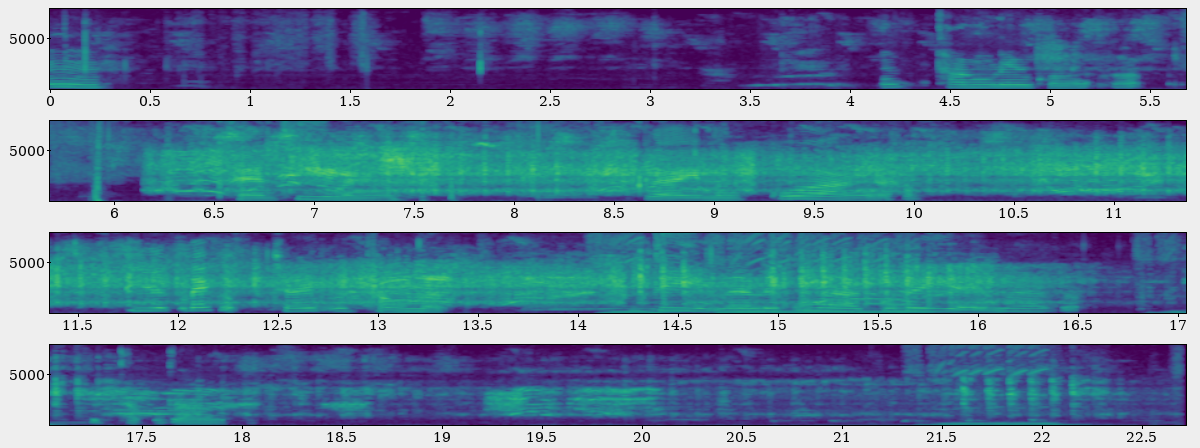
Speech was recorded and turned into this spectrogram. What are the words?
อืมทางเร็วกว่านี้ก็แทนที่มันไกลมันกว้างนะครับที่เล็กๆกัใช้รดถังหนักที่แม่เล็กมากก็ได้ใหญ่มากกับรถถังกลาง เ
